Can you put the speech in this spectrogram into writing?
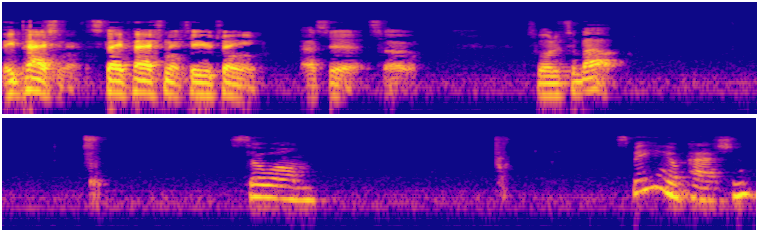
be passionate. Stay passionate to your team. That's it. So that's what it's about. So, um, speaking of passion,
